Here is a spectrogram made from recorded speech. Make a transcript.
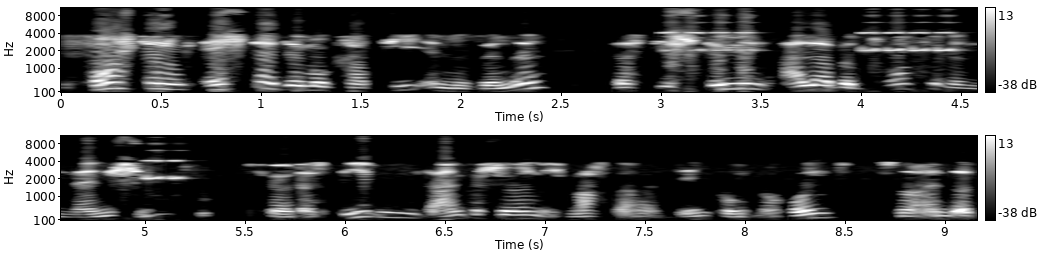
die Vorstellung echter Demokratie im Sinne, dass die Stimmen aller betroffenen Menschen ich höre das Bieben, Dankeschön, ich mache da den Punkt noch rund, ist nur ein Satz.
